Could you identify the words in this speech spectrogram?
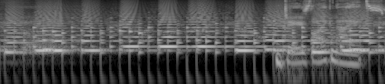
Days like nights.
